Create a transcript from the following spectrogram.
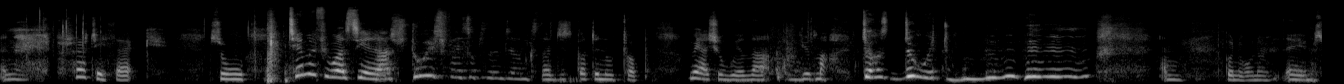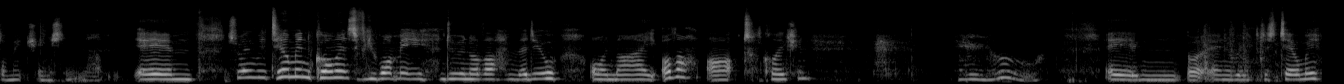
and pretty thick. So tell me if you want to see that. Storage face upside down because I just got a new top. I should wear that. Use my just do it. I'm um, gonna go now. Um, so I might change that. Um, so anyway, tell me in the comments if you want me to do another video on my other art collection hello. Um, but anyway, just tell me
